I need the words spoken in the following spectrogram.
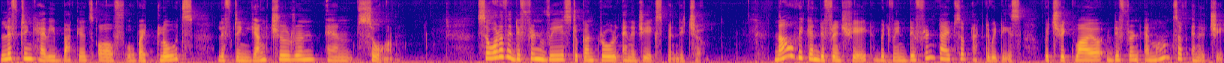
lifting heavy buckets of wet clothes, lifting young children and so on. So, what are the different ways to control energy expenditure? Now we can differentiate between different types of activities which require different amounts of energy.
